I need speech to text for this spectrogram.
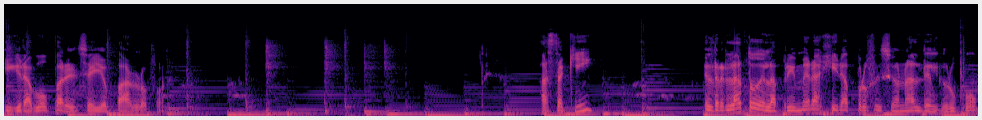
y grabó para el sello Parlophone. Hasta aquí el relato de la primera gira profesional del grupo,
